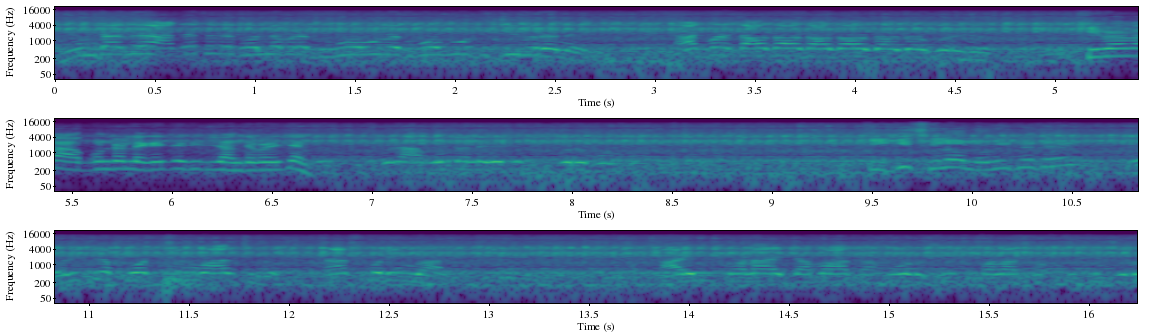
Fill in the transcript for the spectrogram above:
আগুনটা যে আগে থেকে ধরলে মানে ধুয়ো উড়ে ধুয়ো উড়ে কিছুই বেরো নেই। একবার দাও দাও দাও দাও দাও দাও করে কীভাবে আগুনটা লেগেছে কিছু জানতে পেরেছেন? করে আগুনটা লেগেছে কী করে বলব? কি কি ছিল নদীতে? নদীতে প্রচুর মাল ছিল ট্রান্সপোর্টিং মাল। শাড়ি কড়াই জামা কাপড় দুধ কলা সব কিছু ছিল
